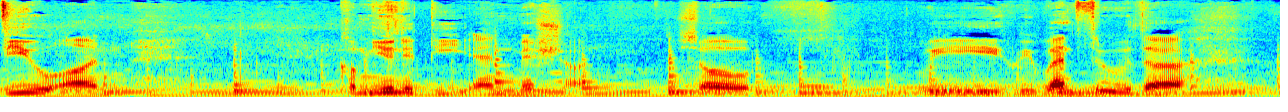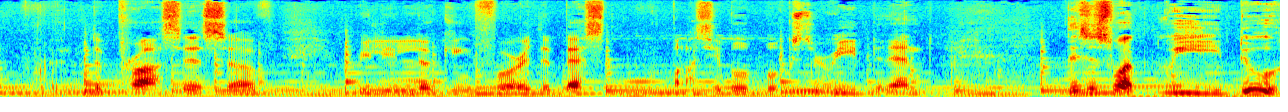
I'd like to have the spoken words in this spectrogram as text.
view on community and mission. So we we went through the the process of really looking for the best possible books to read, and this is what we do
